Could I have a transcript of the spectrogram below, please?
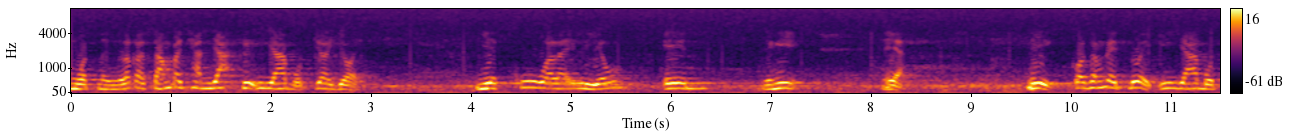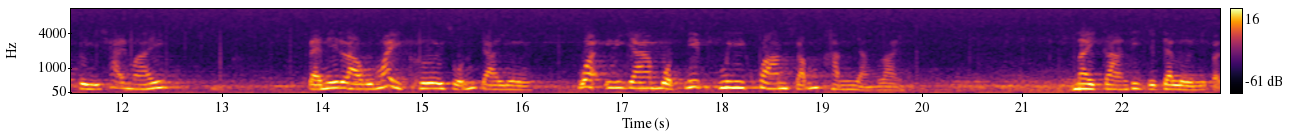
หมวดหนึ่งแล้วก็สัมปชัญญะคืออิริยาบถย่อยๆเหยียดคู่อะไรเหลียว เอ็นอย่างนี้เนี่ยนี่ก็สำเร็จด้วยอิริยาบถสี่ใช่ไหม แต่นี้เราไม่เคยสนใจเลย ว่าอิริยาบถนี้มีความสำคัญอย่างไร ในการที่จะเจริญนิพพา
